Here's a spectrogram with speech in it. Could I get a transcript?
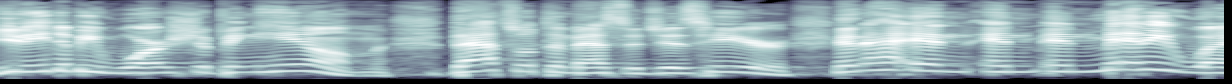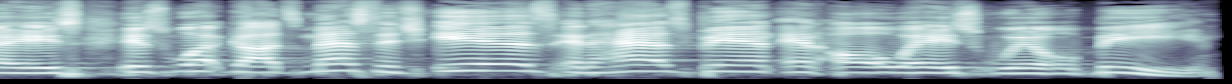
You need to be worshiping Him. That's what the message is here. And in, in, in many ways, is what God's message is and has been and always will be.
